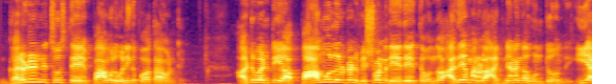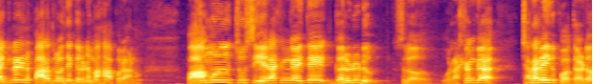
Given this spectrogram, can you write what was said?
గరుడిని చూస్తే పాములు వణికిపోతూ ఉంటాయి. అటువంటి ఆ పాములు ఉన్నటువంటి విశ్వం అనేది ఏదైతే ఉందో అదే మనలో అజ్ఞానంగా ఉంటూ ఉంది. ఈ అజ్ఞానాన్ని పారద్రోలదే గరుడ మహాపురాణం. పాములను చూసి ఏ రకంగా అయితే గరుడు అసలు ఓ రకంగా చెలరేగిపోతాడో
